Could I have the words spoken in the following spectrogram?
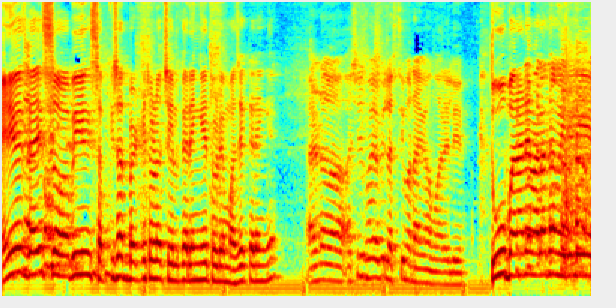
एनीवेज गाइस तो अभी सबके साथ बैठ के थोड़ा चिल करेंगे थोड़े मज़े करेंगे। एंड आशीष भाई अभी लस्सी बनाएगा हमारे लिए। तू बनाने वाला था मेरे लिए।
